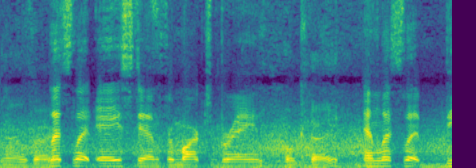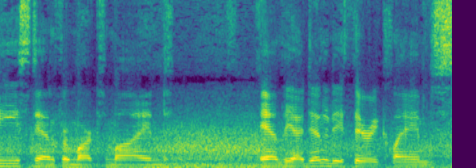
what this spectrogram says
Okay. Let's let A stand for Mark's brain, okay. and let's let B stand for Mark's mind. And the identity theory claims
